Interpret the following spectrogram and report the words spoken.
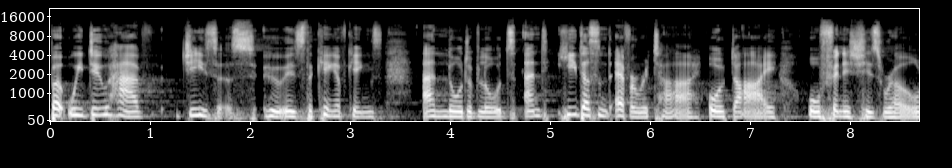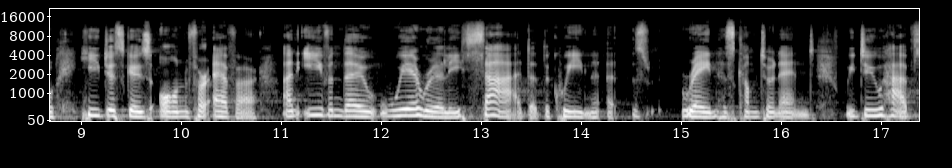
But we do have jesus who is the king of kings and Lord of Lords. And he doesn't ever retire or die or finish his role. He just goes on forever. And even though we're really sad that the Queen's reign has come to an end, we do have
